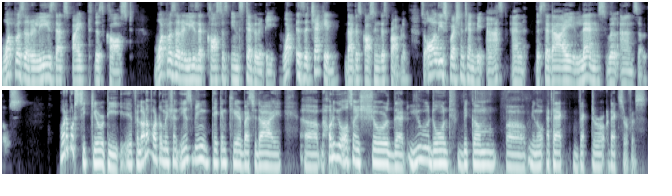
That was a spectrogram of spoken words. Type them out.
what was the release that spiked this cost, what was the release that causes instability? What is the check-in that is causing this problem? So all these questions can be asked and the Sedai lens will answer those. What about security? If a lot of automation is being taken care by Sedai, uh, how do you also ensure that you don't become, uh, you know, attack vector or attack surface?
